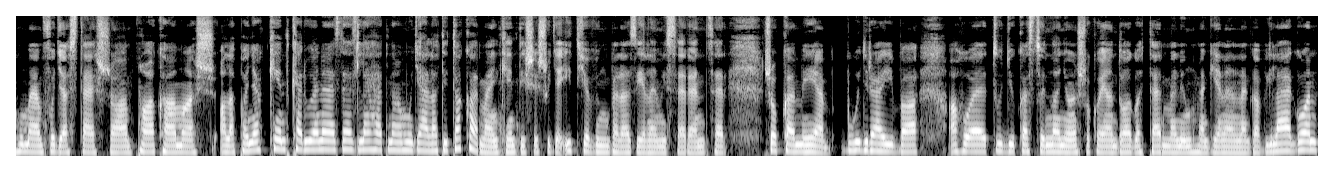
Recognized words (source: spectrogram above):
humán fogyasztásra alkalmas alapanyagként kerülne ez, ez lehetne amúgy állati takarmányként is, és ugye itt jövünk bele az élelmiszerrendszer sokkal mélyebb bugyraiba, ahol tudjuk azt, hogy nagyon sok olyan dolgot termelünk meg jelenleg a világon,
